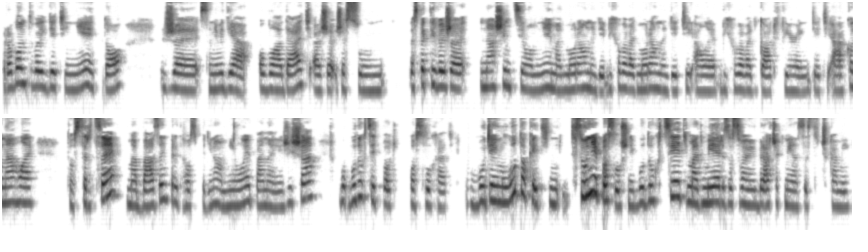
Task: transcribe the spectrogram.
problém tvojich detí nie je to, že sa nevedia ovládať a že, že sú, respektíve, že našim cieľom nie je mať morálne deti, vychovávať morálne deti, ale vychovávať God-fearing deti. A ako náhle to srdce má bázeň pred hospodinom a miluje pána Ježiša, budú chcieť po, poslúchať. Bude im ľúto, keď sú neposlušní, budú chcieť mať mier so svojimi bračekmi a sestričkami.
